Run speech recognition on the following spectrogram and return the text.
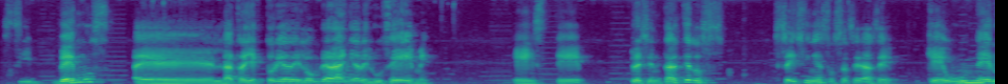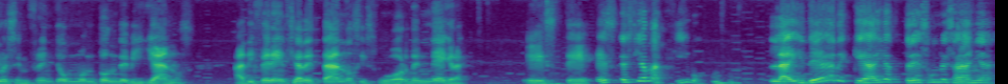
si vemos eh, la trayectoria del hombre araña del UCM, este, presentarte a los seis siniestros o sea, hace que un héroe se enfrente a un montón de villanos, a diferencia de Thanos y su orden negra, este, es, es llamativo. La idea de que haya tres hombres araña,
